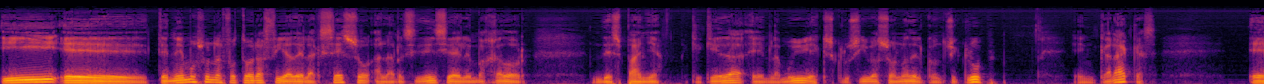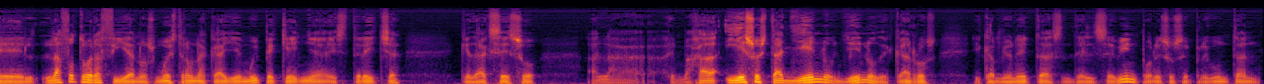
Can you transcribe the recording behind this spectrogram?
Y eh, tenemos una fotografía del acceso a la residencia del embajador de España, que queda en la muy exclusiva zona del Country Club, en Caracas la fotografía nos muestra una calle muy pequeña, estrecha, que da acceso a la embajada y eso está lleno, lleno de carros y camionetas del SEBIN. Por eso se preguntan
